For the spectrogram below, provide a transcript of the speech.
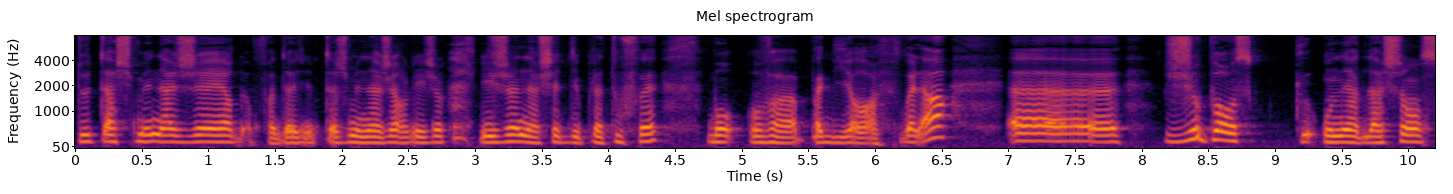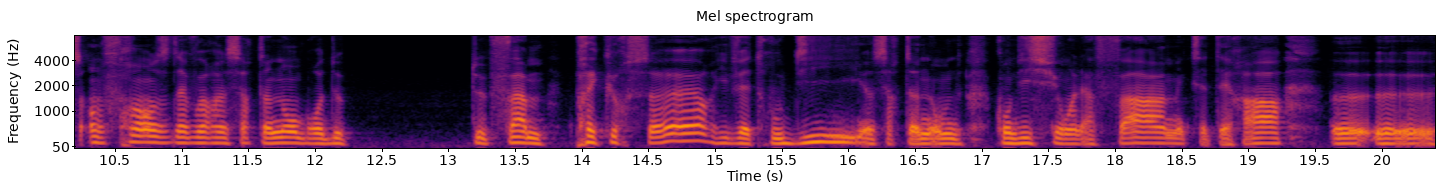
de, tâches ménagères, enfin des tâches ménagères, les, jeunes, achètent des plats tout faits. Bon, on va pas dire, voilà. Euh, je pense qu'on a de la chance en France d'avoir un certain nombre de de femmes précurseurs, Yvette Roudy, un certain nombre de conditions à la femme, etc. Euh, euh,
